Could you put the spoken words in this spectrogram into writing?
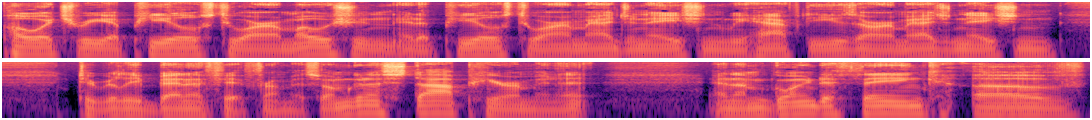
Poetry appeals to our emotion, it appeals to our imagination. We have to use our imagination to really benefit from it. So I'm going to stop here a minute and I'm going to think of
